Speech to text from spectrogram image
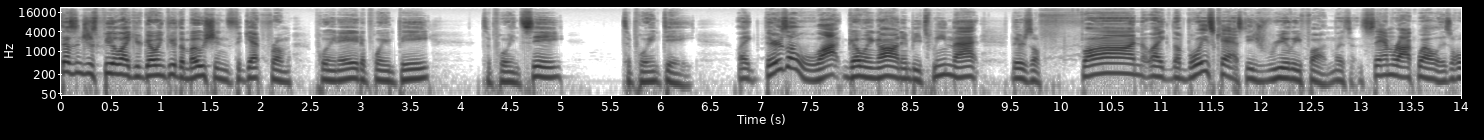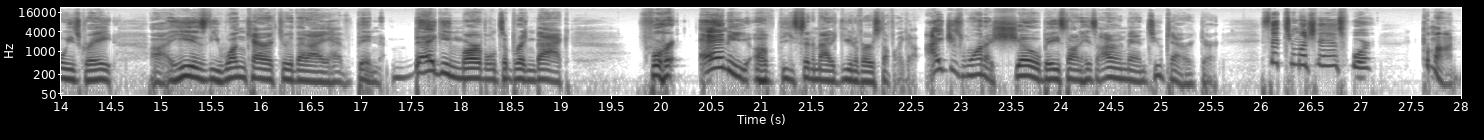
doesn't just feel like you're going through the motions to get from point A to point B to point C to point D. Like there's a lot going on in between that. There's a fun like the voice cast is really fun. Listen, Sam Rockwell is always great. Uh, he is the one character that I have been begging Marvel to bring back for any of the cinematic universe stuff. Like, I just want a show based on his Iron Man 2 character. Is that too much to ask for? Come on.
